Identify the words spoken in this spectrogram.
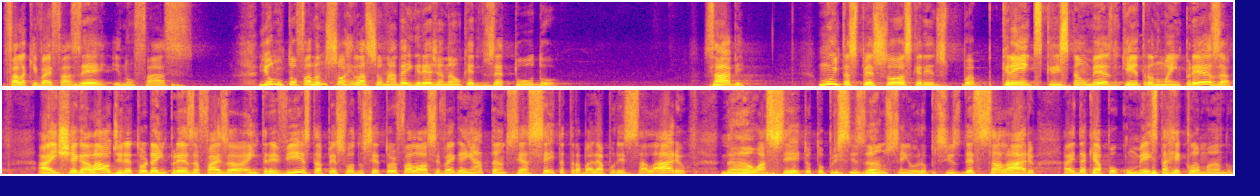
fala que vai fazer e não faz. E eu não estou falando só relacionado à igreja, não, queridos, é tudo. Sabe? Muitas pessoas, queridos, crentes, cristãos mesmo, que entram numa empresa, aí chega lá, o diretor da empresa faz a entrevista, a pessoa do setor fala: Ó, oh, você vai ganhar tanto, você aceita trabalhar por esse salário? Não, aceito, eu estou precisando, senhor, eu preciso desse salário. Aí daqui a pouco, um mês, está reclamando.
